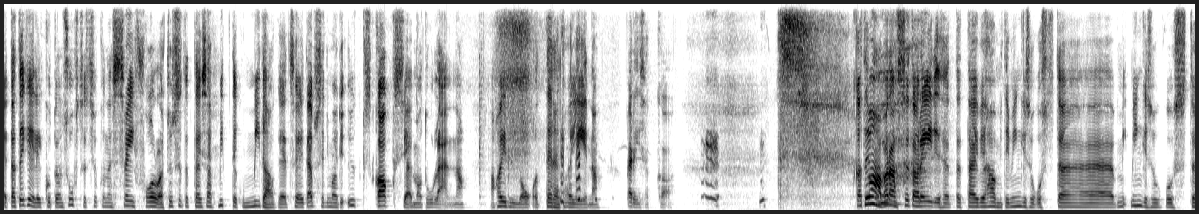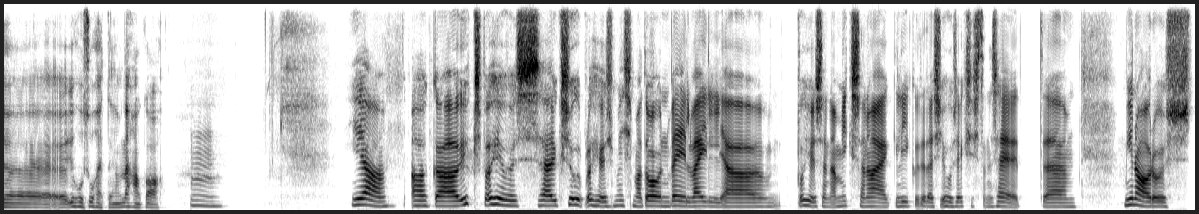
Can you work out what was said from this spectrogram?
et ta tegelikult on suhteliselt niisugune straight forward, ta ütles, et ta ei saanud mitte kui midagi, et see oli täpselt niimoodi üks-kaks ja ma tulen, noh. Hello, tere Tallinna, päriselt ka. ka tema pärast seda leidis, et, et ta ei taha mitte mingisugust, äh, mingisugust äh, juhusuhet enam näha ka mm jaa, aga üks põhjus, üks suur põhjus, mis ma toon veel välja põhjusena, miks on aeg liikuda edasi juhuseksist, on see, et äh, minu arust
